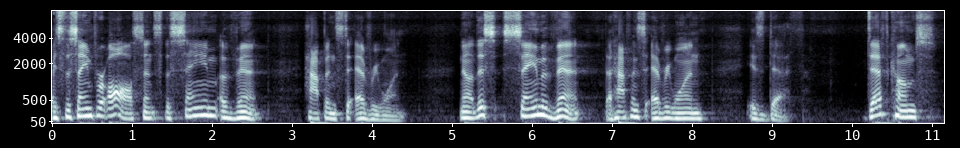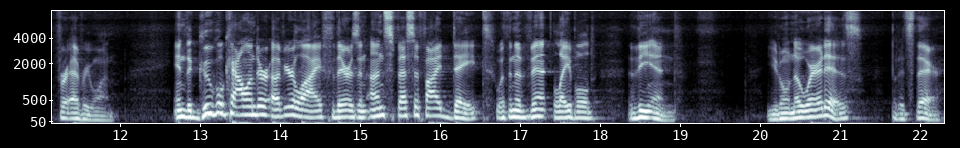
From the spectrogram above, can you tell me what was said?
It's the same for all, since the same event happens to everyone. Now, this same event that happens to everyone is death. Death comes for everyone. In the Google Calendar of your life, there is an unspecified date with an event labeled the end. You don't know where it is, but it's there.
